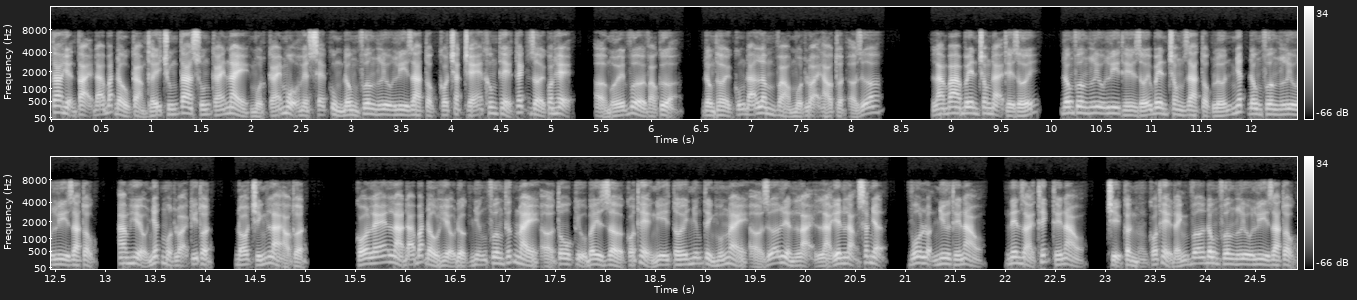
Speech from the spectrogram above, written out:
Ta hiện tại đã bắt đầu cảm thấy chúng ta xuống cái này một cái mộ huyệt sẽ cùng đông phương lưu ly gia tộc có chặt chẽ không thể tách rời quan hệ, ở mới vừa vào cửa, đồng thời cũng đã lâm vào một loại ảo thuật ở giữa. Làm ba bên trong đại thế giới, đông phương lưu ly thế giới bên trong gia tộc lớn nhất đông phương lưu ly gia tộc, am hiểu nhất một loại kỹ thuật, đó chính là ảo thuật có lẽ là đã bắt đầu hiểu được những phương thức này ở tô cựu bây giờ có thể nghĩ tới những tình huống này ở giữa liền lại là yên lặng xác nhận, vô luận như thế nào, nên giải thích thế nào, chỉ cần có thể đánh vỡ đông phương lưu ly gia tộc,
